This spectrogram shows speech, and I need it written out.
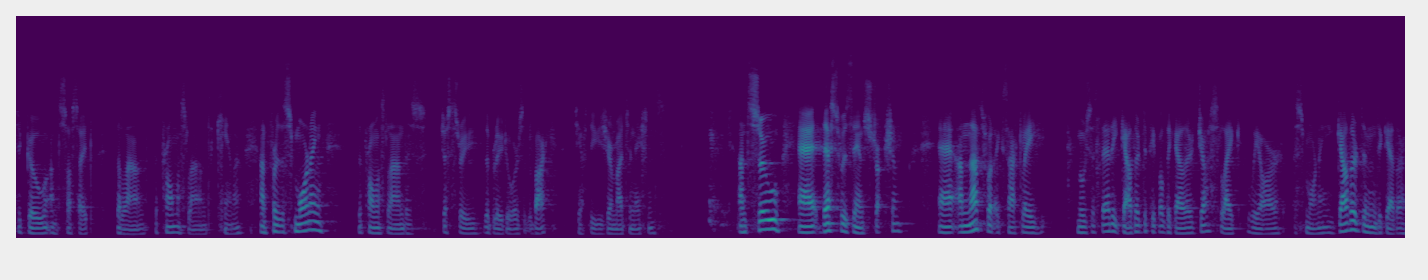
to go and suss out the land, the promised land, Canaan. And for this morning, the promised land is just through the blue doors at the back. So you have to use your imaginations. And so uh, this was the instruction. Uh, and that's what exactly Moses did. He gathered the people together just like we are this morning. He gathered them together,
